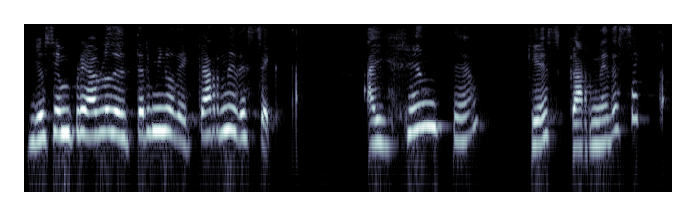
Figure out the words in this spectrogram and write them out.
yo siempre hablo del término de carne de secta. Hay gente que es carne de secta.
